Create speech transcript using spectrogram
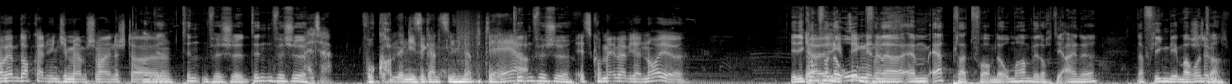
Oh, wir haben doch kein Hühnchen mehr im Und wir Schweinestall. haben Tintenfische, Tintenfische, Alter, wo kommen denn diese ganzen Hühner bitte her? Tintenfische. Es kommen ja immer wieder neue. Ja, die Ja, kommen von da oben, von der ähm, Erdplattform. Da oben haben wir doch die eine. Da fliegen die immer runter. Stimmt.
